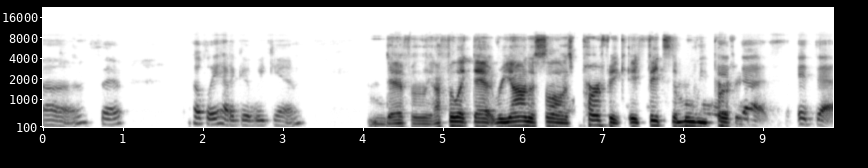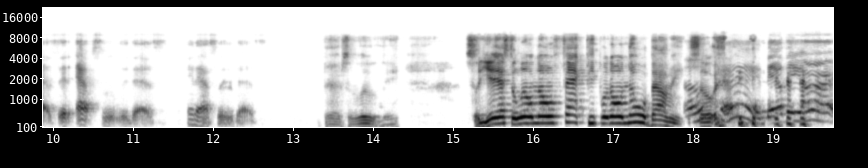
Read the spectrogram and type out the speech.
Um, so hopefully had a good weekend. Definitely. I feel like that Rihanna song is perfect. It fits the movie perfect. It does. It does. It absolutely does. It absolutely does. Absolutely. So yeah, that's the little known fact people don't know about me. Okay, so now they are.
